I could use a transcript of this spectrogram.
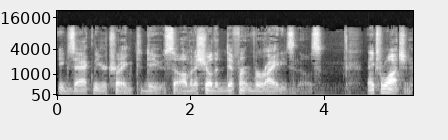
exactly you're trying to do. So I'm going to show the different varieties in those. Thanks for watching.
